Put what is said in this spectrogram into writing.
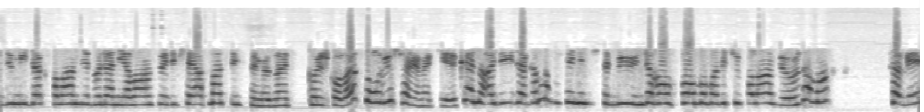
acımayacak falan diye böyle hani yalan söyleyip şey yapmak da istemiyoruz. Hani psikolojik olarak doğruyu söylemek gerekiyor. Hani acıyacak ama bu senin işte büyüyünce hasta olmaman için falan diyoruz ama tabii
